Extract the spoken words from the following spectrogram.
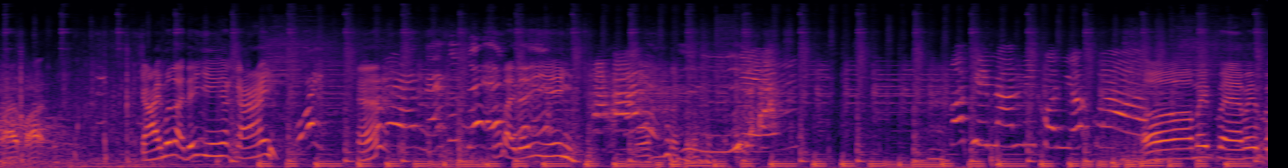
ไปไปกายเมื่อไหร่ได้ยิงอะกายฮะเมื่อไหร่จะได้ยิง เออไม่แฟร์ไม่แฟ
